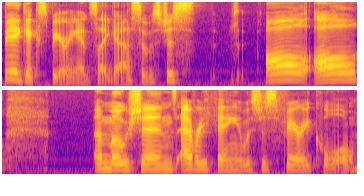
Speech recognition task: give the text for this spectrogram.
big experience, I guess. It was just all all emotions, everything. It was just very cool.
